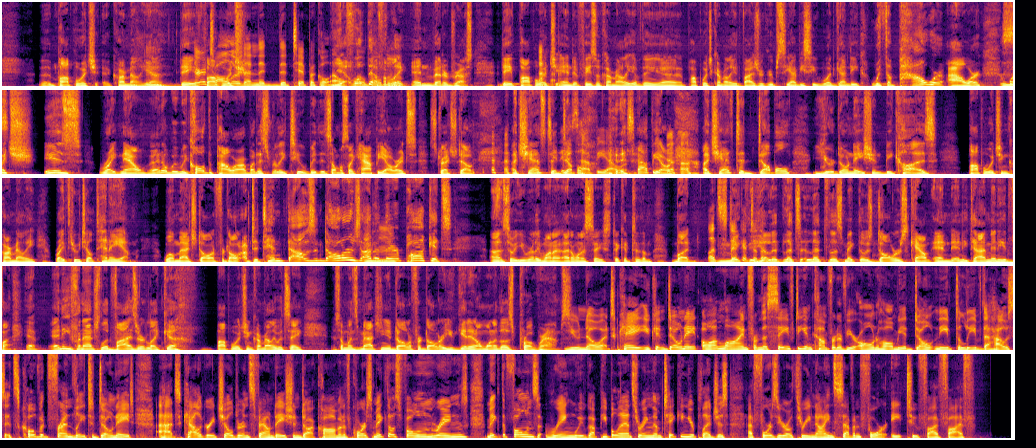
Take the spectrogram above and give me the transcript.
uh, Popowich Carmel. Yeah. Dave They're Popowich. taller than the, the typical elf. Yeah, well, though, definitely, and better dressed. Dave Popowich and Faisal Karmali of the uh, Popowich Karmali Advisory Group, CIBC Wood Gundy, with the Power Hour, which is right now. I know we, call it the Power Hour, but it's really two. But it's almost like happy hour. It's stretched out. A chance to double. happy hour. it's happy hour. A chance to double your donation because Popowich and Karmali right through till 10 a.m. will match dollar for dollar up to ten thousand dollars out Mm-hmm. of their pockets. Uh, so you really want to? I don't want to say stick it to them, but Let's stick make it to the- them. Let, let's let's let's make those dollars count. And anytime any advi- any financial advisor like uh, Popowich and Karmali would say, if someone's matching you dollar for dollar, you get in on one of those programs. You know it. Okay, you can donate online from the safety and comfort of your own home. You don't need to leave the house. It's COVID friendly to donate at CalgaryChildren'sFoundation.com. And of course, make those phone rings, make the phones ring. We've got people answering them, taking your pledges at 403 974 8255.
